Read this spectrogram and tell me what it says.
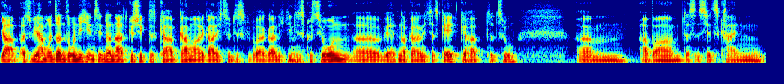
ja, also wir haben unseren Sohn nicht ins Internat geschickt, das kam, kam gar nicht zu, war gar nicht die Diskussion. Äh, wir hätten auch gar nicht das Geld gehabt dazu. Ähm, aber das ist jetzt kein,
